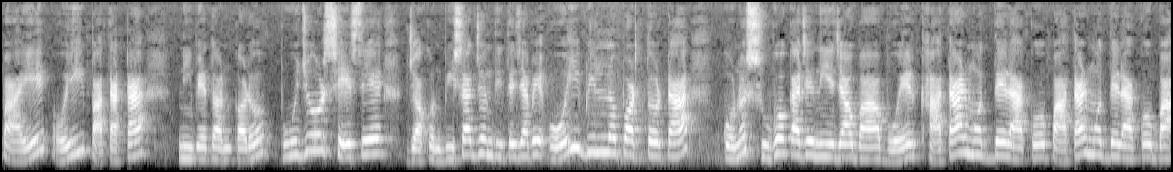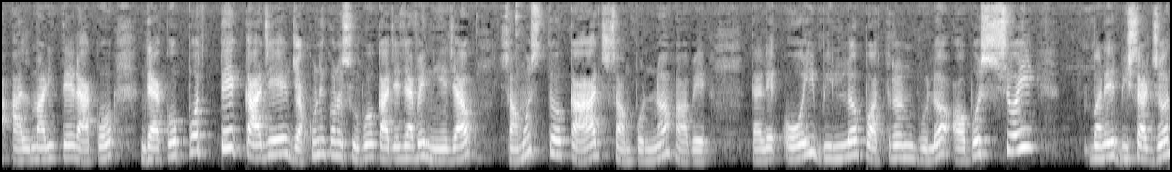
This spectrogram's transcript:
পায়ে ওই পাতাটা নিবেদন করো। পুজোর শেষে যখন বিসর্জন দিতে যাবে, ওই বিল্লপত্রটা কোনো শুভ কাজে নিয়ে যাও বা বইয়ের খাতার মধ্যে রাখো, পাতার মধ্যে রাখো বা আলমারিতে রাখো। দেখো, প্রত্যেক কাজে যখনই কোনো শুভ কাজে যাবে, নিয়ে যাও। সমস্ত কাজ সম্পূর্ণ হবে। তাহলে ওই বিল্লপত্রগুলো অবশ্যই মানে বিসর্জন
